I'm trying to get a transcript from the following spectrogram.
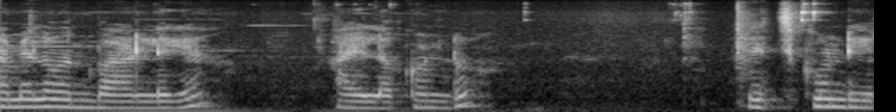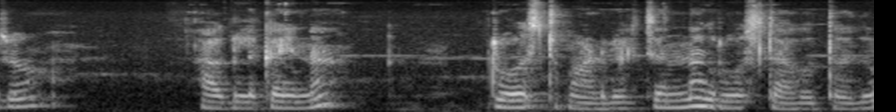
ಆಮೇಲೆ ಒಂದು ಬಾಣಲೆಗೆ ಆಯಿಲ್ ಹಾಕ್ಕೊಂಡು ಹೆಚ್ಕೊಂಡಿರೋ ಹಾಗಲಕಾಯಿನ ರೋಸ್ಟ್ ಮಾಡಬೇಕು. ಚೆನ್ನಾಗಿ ರೋಸ್ಟ್ ಆಗುತ್ತೆ ಅದು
